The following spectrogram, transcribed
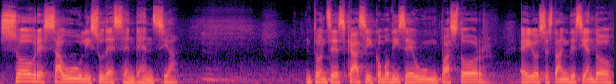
sobre Saúl y su descendencia. Entonces casi como dice un pastor, ellos están diciendo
